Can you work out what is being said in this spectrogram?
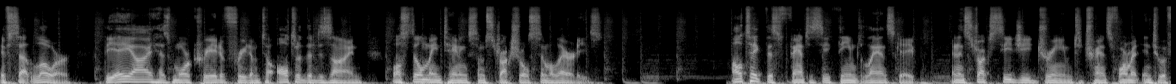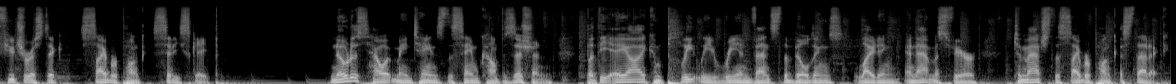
If set lower, the AI has more creative freedom to alter the design while still maintaining some structural similarities. I'll take this fantasy-themed landscape and instruct CG Dream to transform it into a futuristic, cyberpunk cityscape. Notice how it maintains the same composition, but the AI completely reinvents the buildings, lighting, and atmosphere to match the cyberpunk aesthetic.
